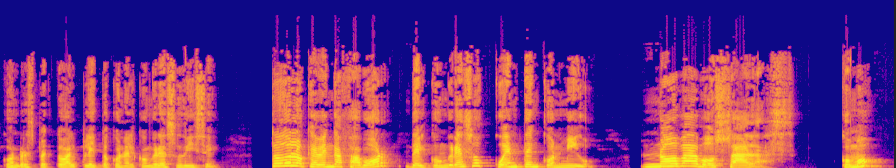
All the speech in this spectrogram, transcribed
con respecto al pleito con el Congreso. Dice, todo lo que venga a favor del Congreso, cuenten conmigo. No babosadas. ¿Cómo?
